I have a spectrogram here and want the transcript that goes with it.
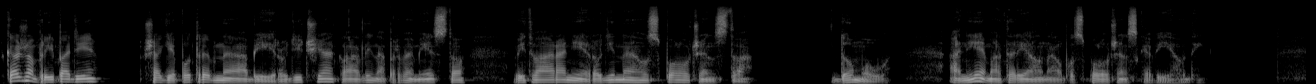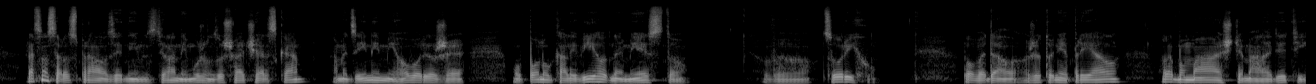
V každom prípade však je potrebné, aby rodičia kládli na prvé miesto vytváranie rodinného spoločenstva, domov a nie materiálne alebo spoločenské výhody. Raz som sa rozprával s jedným vzdelaným mužom zo Švajčiarska a medzi inými hovoril, že mu ponúkali výhodné miesto v Cúrichu. Povedal, že to neprijal, lebo má ešte malé deti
